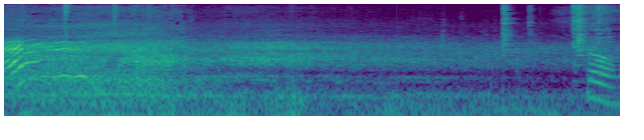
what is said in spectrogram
Ah! So,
